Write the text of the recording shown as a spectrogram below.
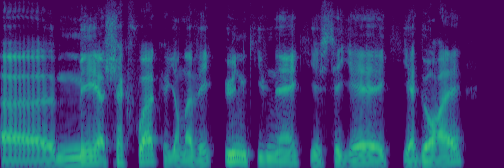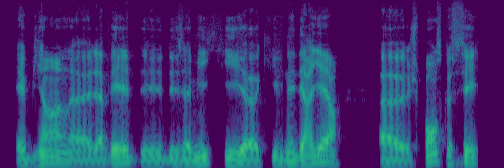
mais à chaque fois qu'il y en avait une qui venait, qui essayait et qui adorait, eh bien, elle avait des, amis qui, qui, venaient derrière. je pense que c'est,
